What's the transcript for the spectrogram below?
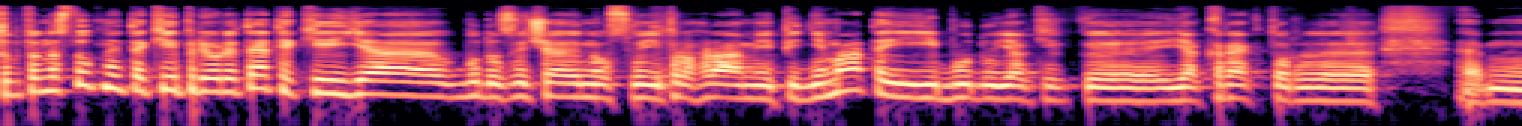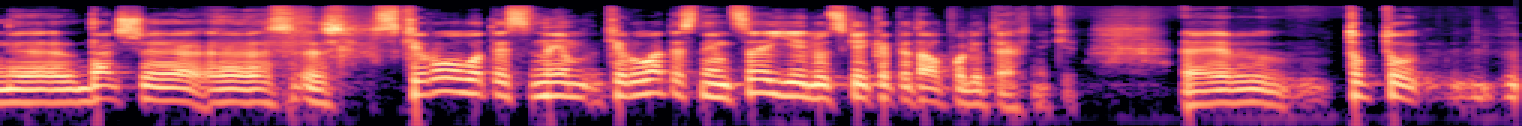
Тобто, наступний такий пріоритет, який я буду звичайно в своїй програмі піднімати, і буду як, як, е, як ректор далі скеровуватись ним, керуватись ним, це є людський капітал політехніки. Е, Тобто, е,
